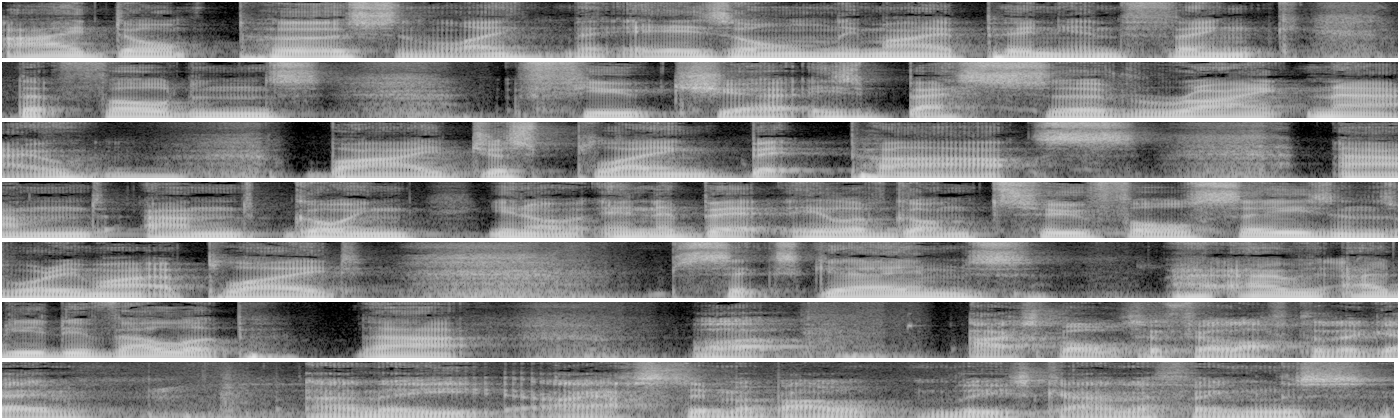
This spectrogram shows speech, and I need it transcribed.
I don't personally, it is only my opinion, think that Foden's future is best served right now by just playing bit parts and and going, you know, in a bit he'll have gone two full seasons where he might have played six games. How, how do you develop that? Well, I spoke to Phil after the game, and he, I asked him about these kind of things,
